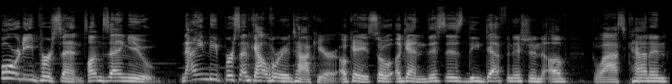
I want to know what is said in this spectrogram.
40 percent on Xiang Yu. 90 percent cavalry attack here. Okay so again this is the definition of glass cannon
